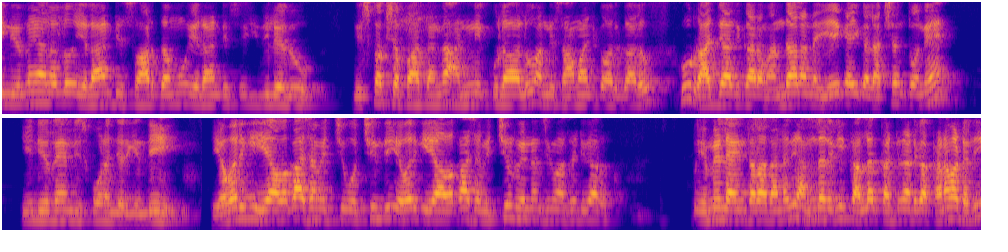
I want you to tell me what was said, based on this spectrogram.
ఈ నిర్ణయాలలో ఎలాంటి స్వార్థము ఎలాంటి ఇది లేదు. నిష్పక్షపాతంగా అన్ని కులాలు అన్ని సామాజిక వర్గాలకు రాజ్యాధికారం అందాలన్న ఏకైక లక్ష్యంతోనే ఈ నిర్ణయం తీసుకోవడం జరిగింది. ఎవరికి ఏ అవకాశం ఇచ్చి వచ్చింది ఎవరికి ఏ అవకాశం ఇచ్చిండ్రు ఎన్ఎం శ్రీనివాసరెడ్డి గారు? ఎమ్మెల్యే అయిన తర్వాత అన్నది అందరికీ కళ్ళకు కట్టినట్టుగా కనబడ్డది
